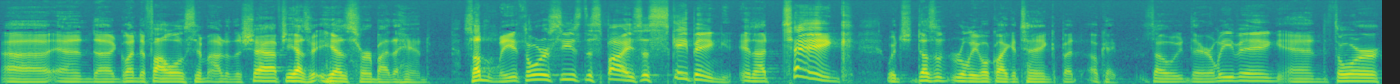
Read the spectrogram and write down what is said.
uh, and uh, Glenda follows him out of the shaft. He has, he has her by the hand. Suddenly, Thor sees the spies escaping in a tank, which doesn't really look like a tank, but okay. So they're leaving, and Thor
